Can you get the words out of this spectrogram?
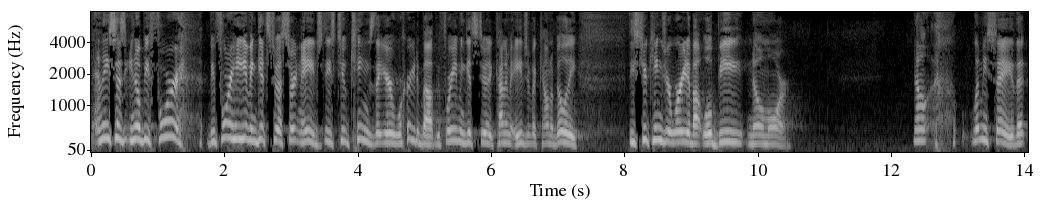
And he says, you know, before, before he even gets to a certain age, these two kings that you're worried about, before he even gets to a kind of age of accountability, these two kings you're worried about will be no more. Now, let me say that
